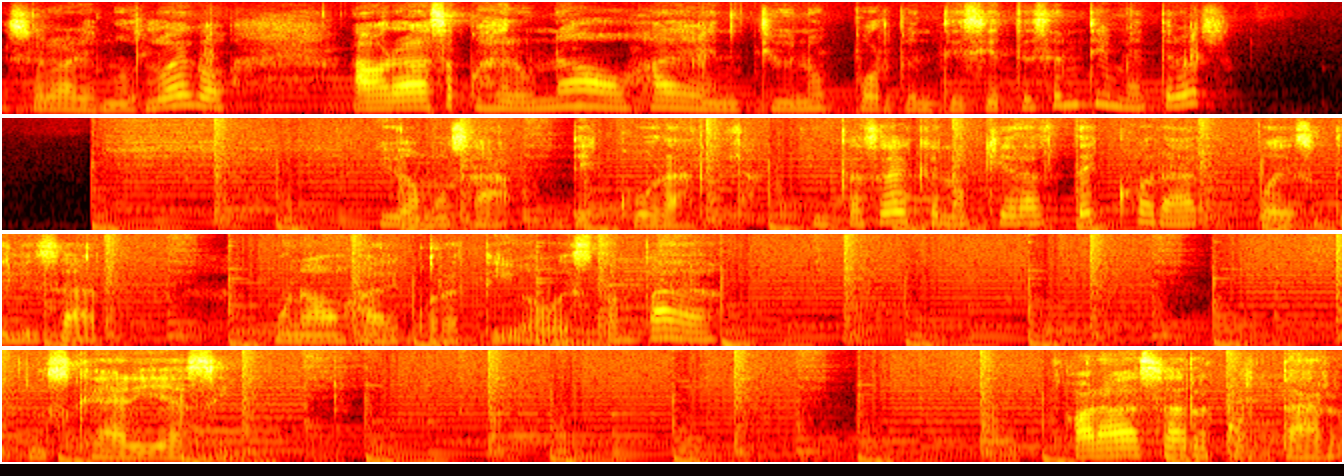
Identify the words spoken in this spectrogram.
Eso lo haremos luego. Ahora vas a coger una hoja de 21 por 27 centímetros y vamos a decorarla. En caso de que no quieras decorar, puedes utilizar una hoja decorativa o estampada. Nos quedaría así. Ahora vas a recortar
